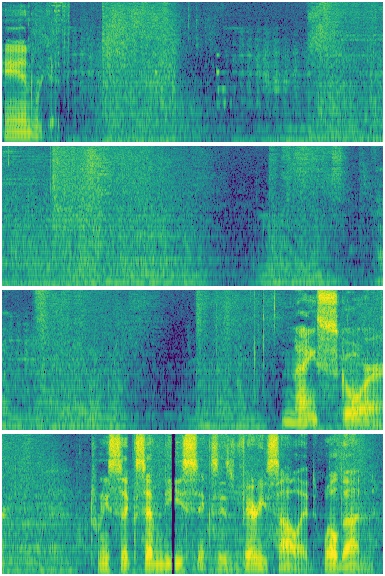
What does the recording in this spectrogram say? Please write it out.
And we're good. Nice score. 2676 is very solid. Well done.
